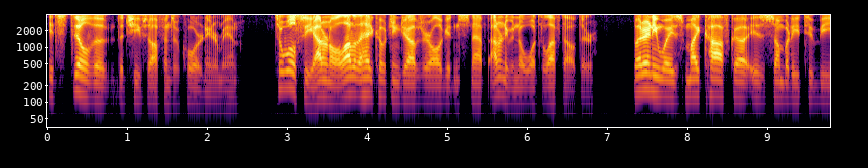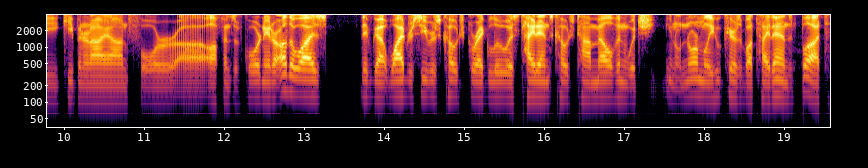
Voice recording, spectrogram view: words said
it's still the the Chiefs' offensive coordinator, man. So we'll see. I don't know. A lot of the head coaching jobs are all getting snapped. I don't even know what's left out there. But anyways, Mike Kafka is somebody to be keeping an eye on for uh, offensive coordinator. Otherwise, They've got wide receivers coach Greg Lewis, tight ends coach Tom Melvin, which, you know, normally who cares about tight ends? But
